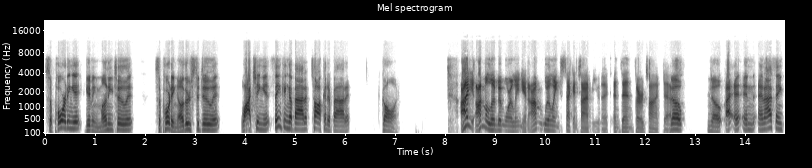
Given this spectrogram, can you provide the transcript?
supporting it, giving money to it, supporting others to do it, watching it, thinking about it, talking about it, gone. I I'm a little bit more lenient. I'm willing second time eunuch and then third time death. Nope. No, I, and and I think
